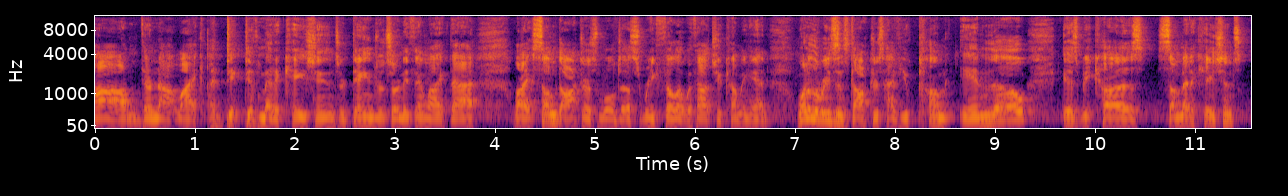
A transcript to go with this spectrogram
um, they're not like addictive medications or dangerous or anything like that. Like some doctors will just refill it without you coming in. One of the reasons doctors have you come in though is because some medications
